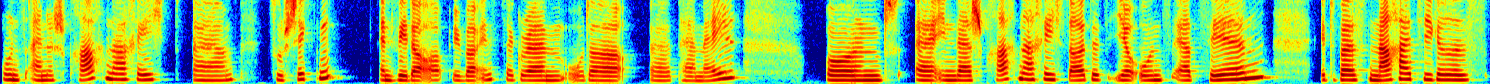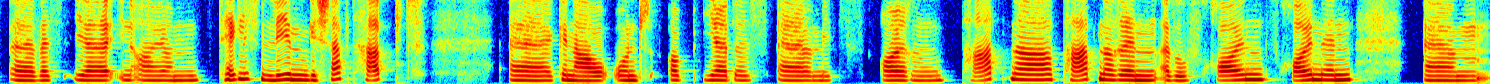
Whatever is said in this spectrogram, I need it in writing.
uns eine Sprachnachricht ähm, zu schicken, entweder über Instagram oder äh, per Mail. Und äh, in der Sprachnachricht solltet ihr uns erzählen, etwas Nachhaltigeres, äh, was ihr in eurem täglichen Leben geschafft habt. Äh, genau, und ob ihr das äh, mit euren Partner, Partnerin, also Freund, Freundin ähm,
